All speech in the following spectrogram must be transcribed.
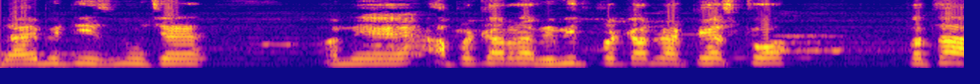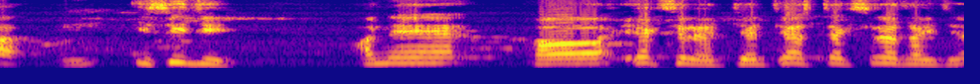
ડાયાબિટીસનું છે અને આ પ્રકારના વિવિધ પ્રકારના ટેસ્ટો તથા ઇસીજી અને એક્સરે જે ચેસ્ટ એક્સરે થાય છે,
